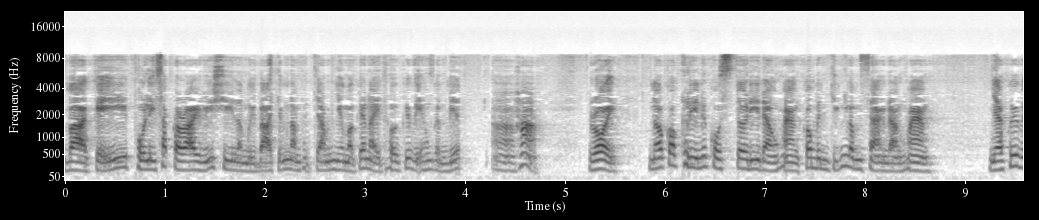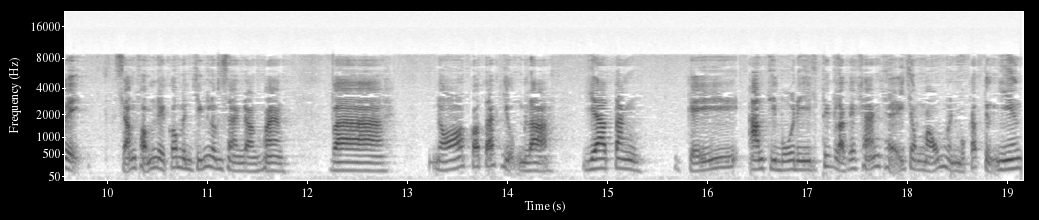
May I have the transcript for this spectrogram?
và cái polysaccharide rishi là 13.5% nhưng mà cái này thôi quý vị không cần biết. À, ha. Rồi, nó có clinical study đàng hoàng, có minh chứng lâm sàng đàng hoàng. Nha quý vị, sản phẩm này có minh chứng lâm sàng đàng hoàng và nó có tác dụng là gia tăng cái antibody tức là cái kháng thể trong máu mình một cách tự nhiên.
